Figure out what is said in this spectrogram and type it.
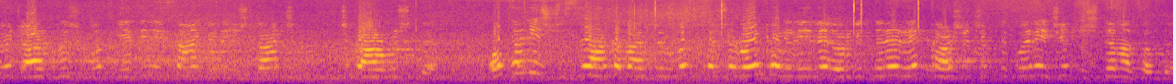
23 arkadaşımız 7 Nisan günü işten çık- çıkarmıştı. Otel işçisi arkadaşlarımız taşeron köleliğine örgütlenerek karşı çıktıkları için işten atıldı.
